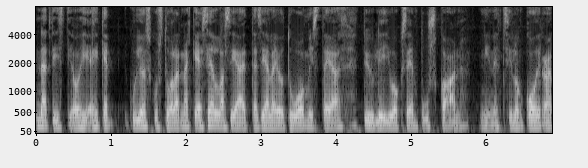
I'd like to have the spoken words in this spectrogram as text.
nätisti ohi, eikä kun joskus tuolla näkee sellaisia, että siellä joutuu omistaja tyyliin juokseen puskaan, niin että silloin koira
